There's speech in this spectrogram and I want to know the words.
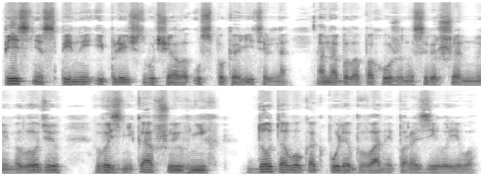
Песня спины и плеч звучала успокоительно. Она была похожа на совершенную мелодию, возникавшую в них до того, как пуля Бваны поразила его.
